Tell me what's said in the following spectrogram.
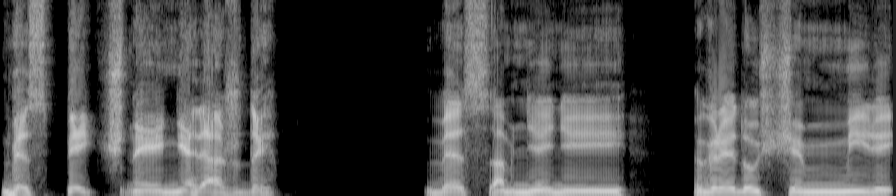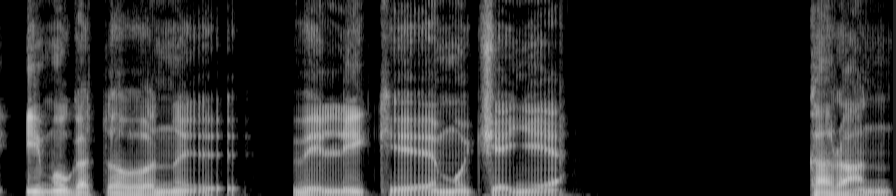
беспечные невежды. Без сомнений, в грядущем мире им уготованы великие мучения. Коран.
